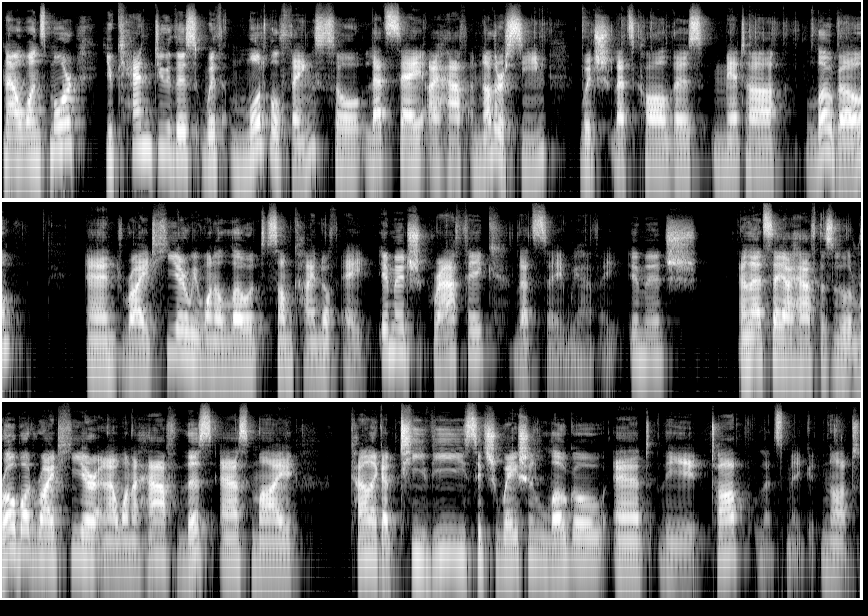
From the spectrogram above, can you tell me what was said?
Now, once more, you can do this with multiple things. So let's say I have another scene, which let's call this meta logo. And right here, we want to load some kind of a image graphic. Let's say we have a image. And let's say I have this little robot right here, and I want to have this as my kind of like a TV situation logo at the top. Let's make it not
